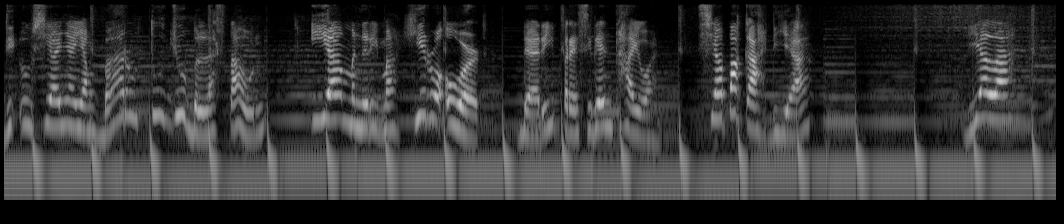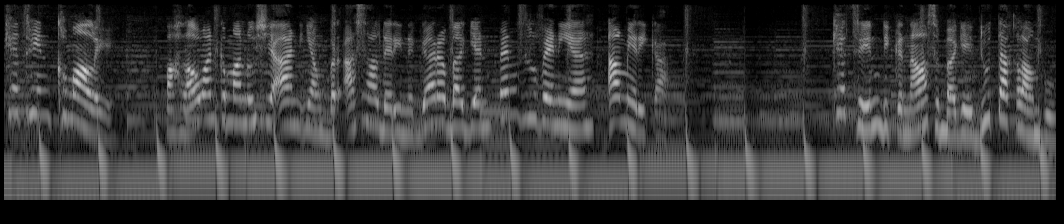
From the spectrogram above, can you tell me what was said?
di usianya yang baru 17 tahun, ia menerima Hero Award dari Presiden Taiwan. Siapakah dia? Dialah Catherine Komale, pahlawan kemanusiaan yang berasal dari negara bagian Pennsylvania, Amerika. Catherine dikenal sebagai duta kelambu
